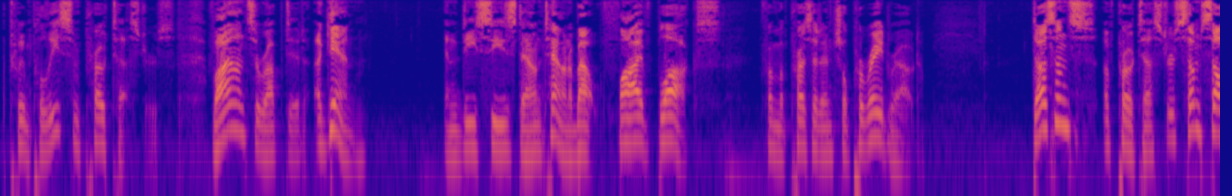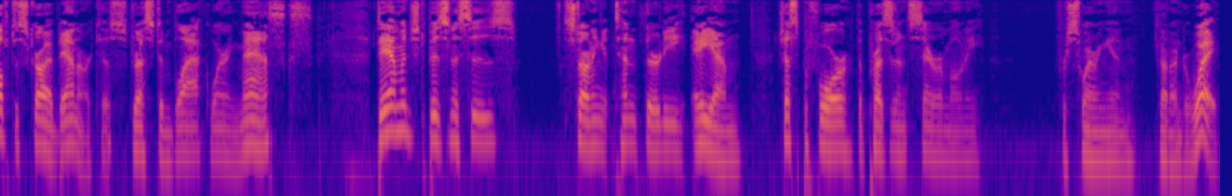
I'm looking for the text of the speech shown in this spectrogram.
between police and protesters, violence erupted again in D.C.'s downtown, about five blocks from a presidential parade route. Dozens of protesters, some self described anarchists dressed in black wearing masks, damaged businesses starting at 10:30 a.m. just before the president's ceremony for swearing in got underway.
